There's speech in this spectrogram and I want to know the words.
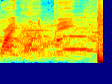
White on the beat.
